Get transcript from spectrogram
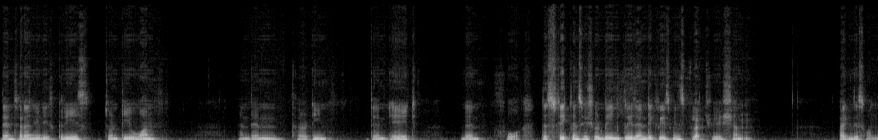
then suddenly decrease 21 and then 13 then 8 then 4 this frequency should be increase and decrease means fluctuation like this one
